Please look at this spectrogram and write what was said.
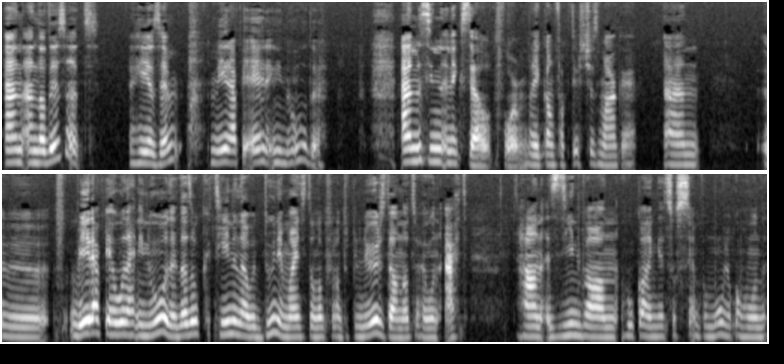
en, en dat is het. Een gsm, meer heb je eigenlijk niet nodig. En misschien een Excel-vorm, dat je kan factuurtjes maken. En uh, meer heb je gewoon echt niet nodig. Dat is ook hetgene dat we doen in Mindset ook voor entrepreneurs dan. Dat we gewoon echt gaan zien van hoe kan ik dit zo simpel mogelijk om gewoon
